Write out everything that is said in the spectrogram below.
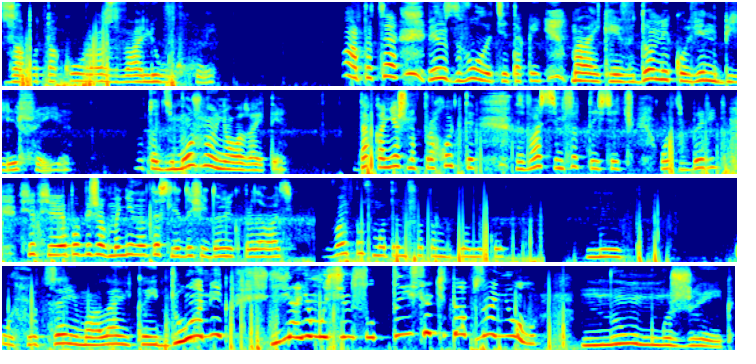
за отаку розвалюху? А, то це він з вулиці такий маленький, в доміку він більший. Ну тоді можна в нього зайти? Да, конечно, проходьте, з вас 700 тисяч. От беріть. Все, все, я побіжав, мені треба следующий домик продавати. Давай посмотрим, що там в домику. Ну, ось оцей маленький домик. Я йому 700 тисяч дав за нього. Ну, мужик,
